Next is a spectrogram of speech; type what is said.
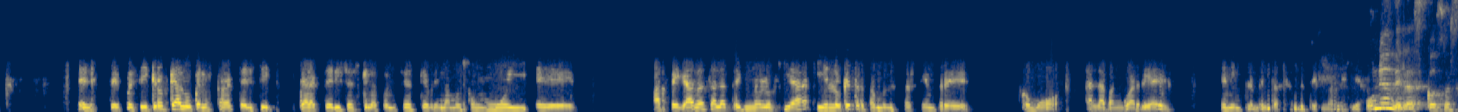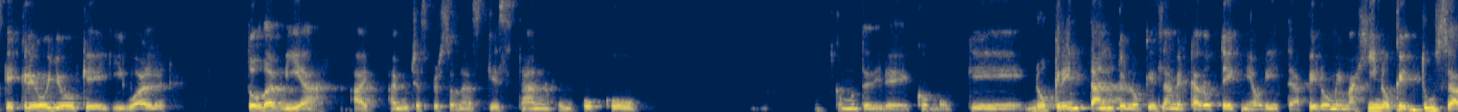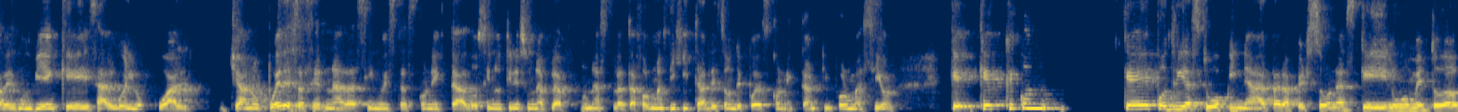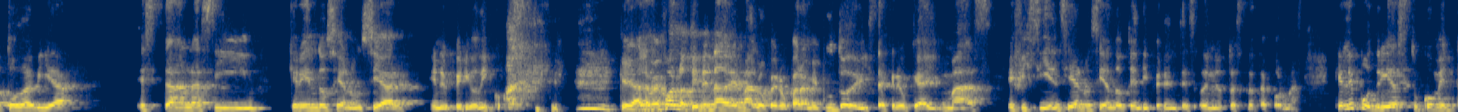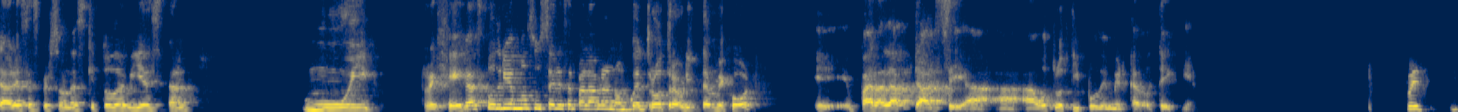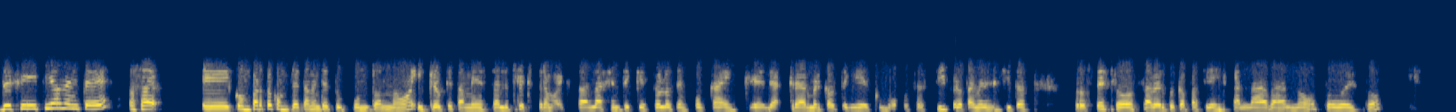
este, pues sí, creo que algo que nos caracteriza, caracteriza es que las soluciones que brindamos son muy eh, apegadas a la tecnología y en lo que tratamos de estar siempre como a la vanguardia es en implementación de tecnología. Una de las cosas que creo yo que igual todavía hay, hay muchas personas que están un poco, ¿cómo te diré? Como que no creen tanto en lo que es la mercadotecnia ahorita, pero me imagino que tú sabes muy bien que es algo en lo cual ya no puedes hacer nada si no estás conectado, si no tienes una, unas plataformas digitales donde puedas conectar tu información. ¿Qué, qué, qué, con, ¿Qué podrías tú opinar para personas que en un momento dado todavía están así queriéndose anunciar en el periódico, que a lo mejor no tiene nada de malo, pero para mi punto de vista creo que hay más eficiencia anunciándote en diferentes o en otras plataformas. ¿Qué le podrías tú comentar a esas personas que todavía están muy refegas, podríamos usar esa palabra, no encuentro otra ahorita mejor, eh, para adaptarse a, a otro tipo de mercadotecnia? Pues definitivamente, o sea, eh, comparto completamente tu punto, ¿no? Y creo que también está el otro extremo, está la gente que solo se enfoca en crear mercadotecnia, es como, o sea, sí, pero también necesitas procesos, saber tu capacidad instalada, ¿no? Todo esto.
